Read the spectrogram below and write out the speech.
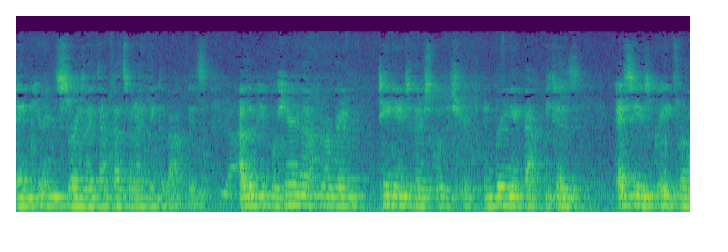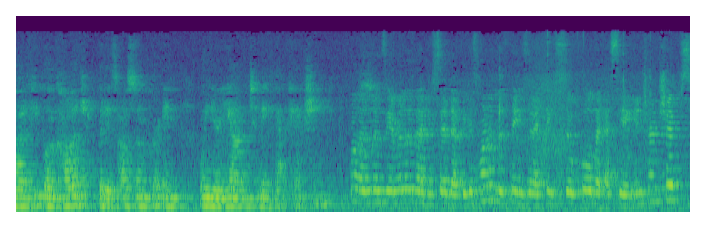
And hearing stories like that, that's what I think about is other people hearing that program, taking it to their school district, and bringing it back because SCA is great for a lot of people in college, but it's also important when you're young to make that connection. Well, and Lindsay, I'm really glad you said that because one of the things that I think is so cool about SCA internships,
